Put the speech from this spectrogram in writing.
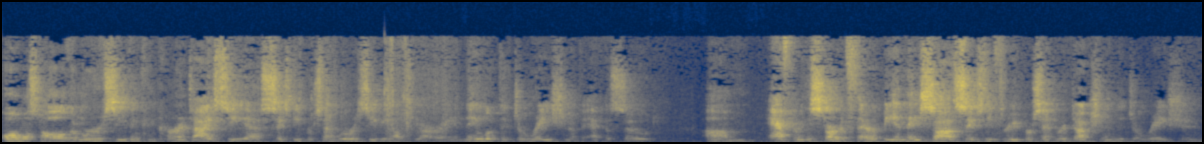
Almost all of them were receiving concurrent ICS, 60% were receiving LTRA, and they looked at duration of episode um, after the start of therapy, and they saw a 63% reduction in the duration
